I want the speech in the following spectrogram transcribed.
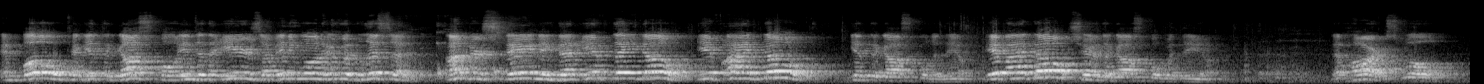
and bold to get the gospel into the ears of anyone who would listen, understanding that if they don't, if I don't, get the gospel to them, if I don't share the gospel with them, that hearts will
